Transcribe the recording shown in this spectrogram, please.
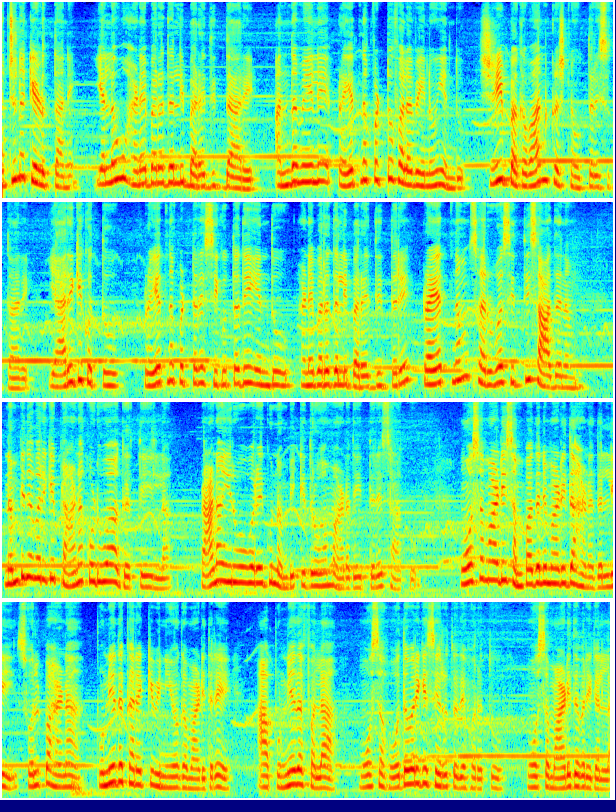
ಅರ್ಜುನ ಕೇಳುತ್ತಾನೆ, ಎಲ್ಲವೂ ಹಣೆಬರದಲ್ಲಿ ಬರೆದಿದ್ದಾರೆ, ಅಂದ ಮೇಲೆ ಪ್ರಯತ್ನಪಟ್ಟು ಫಲವೇನು ಎಂದು ಶ್ರೀ ಭಗವಾನ್ ಕೃಷ್ಣ ಉತ್ತರಿಸುತ್ತಾರೆ, ಯಾರಿಗೆ ಗೊತ್ತು? ಪ್ರಯತ್ನಪಟ್ಟರೆ ಸಿಗುತ್ತದೆ ಎಂದು ಹಣೆಬರದಲ್ಲಿ ಬರೆದಿದ್ದರೆ ಪ್ರಯತ್ನಂ ಸರ್ವಸಿದ್ಧಿ ಸಾಧನಂ. ನಂಬಿದವರಿಗೆ ಪ್ರಾಣ ಕೊಡುವ ಅಗತ್ಯ ಇಲ್ಲ, ಪ್ರಾಣ ಇರುವವರೆಗೂ ನಂಬಿಕೆ ದ್ರೋಹ ಮಾಡದೇ ಇದ್ದರೆ ಸಾಕು. ಮೋಸ ಮಾಡಿ ಸಂಪಾದನೆ ಮಾಡಿದ ಹಣದಲ್ಲಿ ಸ್ವಲ್ಪ ಹಣ ಪುಣ್ಯದ ಕಾರ್ಯಕ್ಕೆ ವಿನಿಯೋಗ ಮಾಡಿದರೆ ಆ ಪುಣ್ಯದ ಫಲ ಮೋಸ ಹೋದವರಿಗೆ ಸೇರುತ್ತದೆ ಹೊರತು ಮೋಸ ಮಾಡಿದವರಿಗಲ್ಲ.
